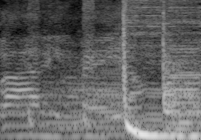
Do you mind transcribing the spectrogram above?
body may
